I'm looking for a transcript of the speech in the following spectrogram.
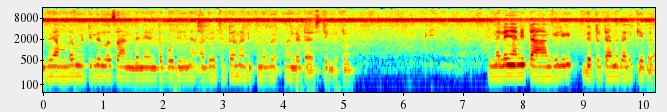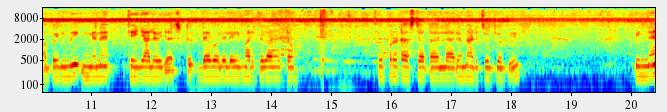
ഇത് നമ്മുടെ വീട്ടിലുള്ള സാധനം തന്നെയാണ് കേട്ടോ. പുതിന അത് വെച്ചിട്ടാണ് അടിക്കുന്നത് നല്ല ടേസ്റ്റ് ഉണ്ട് കേട്ടോ. ഇന്നലെ ഞാൻ ടാങ്കിൽ ഇതിട്ടിട്ടാണ് കലക്കിയത്. അപ്പോൾ ഇന്ന് ഇങ്ങനെ ചെയ്യാലോ വിചാരിച്ചിട്ട് ഇതേപോലെ ലൈം അടിച്ചതാണ് കേട്ടോ. സൂപ്പർ ടേസ്റ്റ് ആട്ടോ. എല്ലാവരും ഒന്ന് അടിച്ചു നോക്കി നോക്കി. പിന്നെ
